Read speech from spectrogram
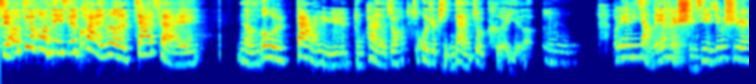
只要最后那些快乐加起来。能够大于不快乐就或者平淡就可以了。嗯，我觉得你讲的也很实际，就是，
